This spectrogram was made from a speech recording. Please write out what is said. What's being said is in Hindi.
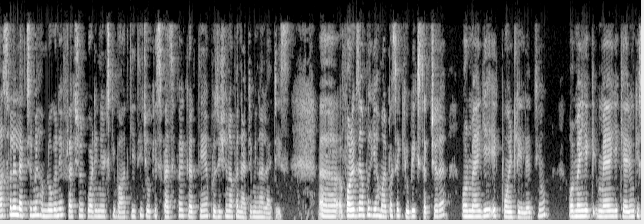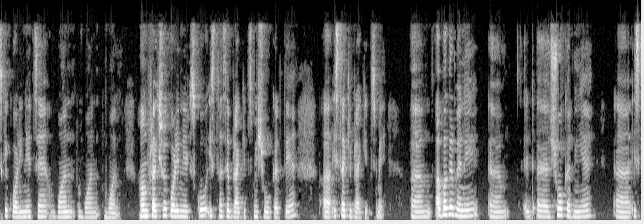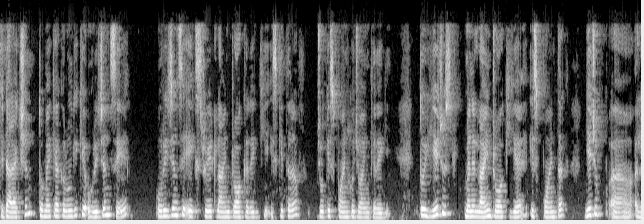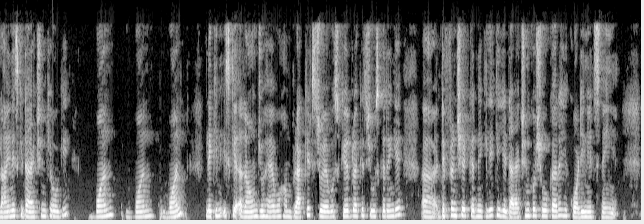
लास्ट वाले लेक्चर में हम लोगों ने फ्रैक्शनल कोऑर्डिनेट्स की बात की थी, जो कि स्पेसिफाई करते हैं position of an atom in lattice for example ये हमारे पास एक क्यूबिक स्ट्रक्चर है, और मैं ये एक पॉइंट ले लेती हूँ, और मैं ये मैं ये कह रही हूँ कि इसके कोऑर्डिनेट्स हैं वन वन वन हम फ्रैक्शनल कोऑर्डिनेट्स को इस तरह से ब्रैकेट्स में शो करते हैं इस तरह की ब्रैकेट्स में. अब अगर मैंने शो करनी है इसकी डायरेक्शन तो मैं क्या करूँगी कि ओरिजिन से ओरिजिन से एक स्ट्रेट लाइन ड्रॉ करेगी इसकी तरफ़, जो कि इस पॉइंट को ज्वाइन करेगी। तो ये जो मैंने लाइन ड्रॉ की है इस पॉइंट तक, ये जो लाइन है इसकी डायरेक्शन क्या होगी वन वन वन लेकिन इसके अराउंड जो है, वो हम ब्रैकेट्स जो है, वो स्क्वेयर ब्रैकेट्स यूज़ करेंगे डिफ्रेंशिएट करने के लिए कि ये डायरेक्शन को शो कर रहा है, ये कोऑर्डिनेट्स नहीं है।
